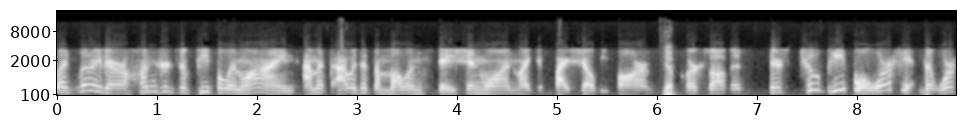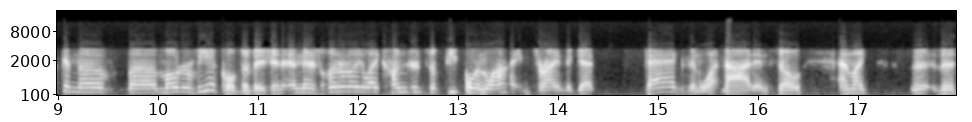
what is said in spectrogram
like literally there are hundreds of people in line. I'm at I was at the Mullen Station one, like by Shelby Farm, Yep. the clerk's office. There's two people working that work in the the motor vehicle division, and there's literally like hundreds of people in line trying to get tags and whatnot. And so, and like the the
